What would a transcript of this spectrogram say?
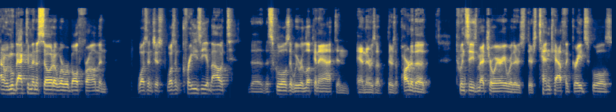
I don't we moved back to Minnesota where we're both from and wasn't just wasn't crazy about the the schools that we were looking at. And and there's a there's a part of the Twin Cities metro area where there's there's 10 Catholic grade schools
